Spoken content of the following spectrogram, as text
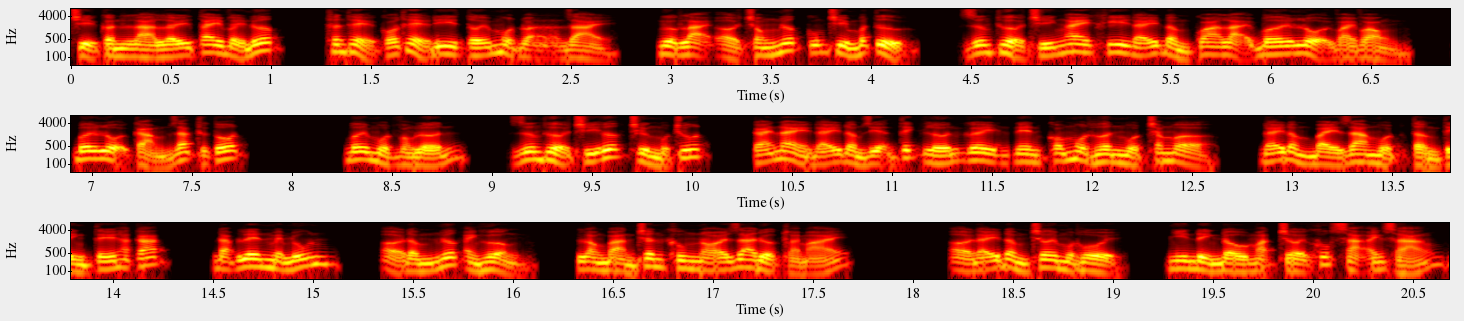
chỉ cần là lấy tay vẩy nước, thân thể có thể đi tới một đoạn dài, ngược lại ở trong nước cũng chìm bất tử, dương thừa chí ngay khi đáy đầm qua lại bơi lội vài vòng, bơi lội cảm giác thực tốt. Bơi một vòng lớn, dương thừa chí ước chừng một chút, cái này đáy đầm diện tích lớn gây nên có một hơn một trăm m, đáy đầm bày ra một tầng tinh tế hạt cát, đạp lên mềm lún, ở đầm nước ảnh hưởng, lòng bàn chân không nói ra được thoải mái. Ở đáy đầm chơi một hồi nhìn đỉnh đầu mặt trời khúc xạ ánh sáng,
